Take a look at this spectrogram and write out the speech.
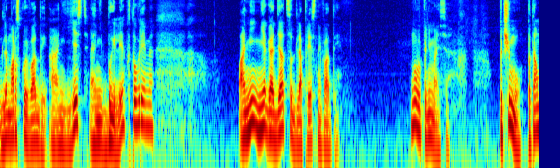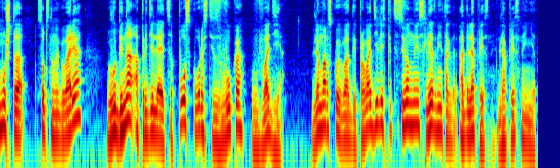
для морской воды, а они есть, они были в то время, они не годятся для пресной воды. Ну, вы понимаете. Почему? Потому что, собственно говоря, глубина определяется по скорости звука в воде. Для морской воды проводились прецизионные исследования и так далее, а для пресной? Для пресной нет.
